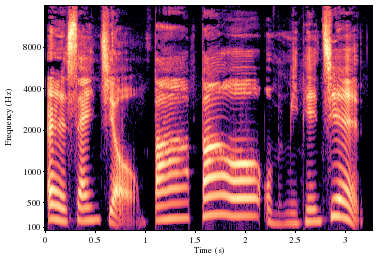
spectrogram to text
二三九八八哦。我们明天见。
